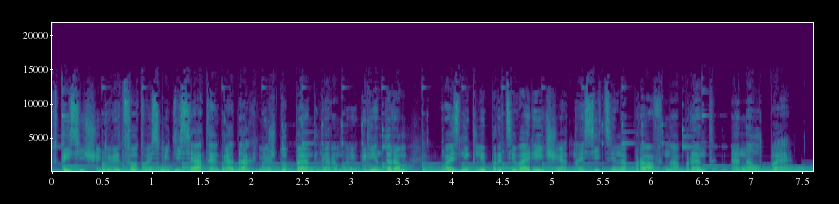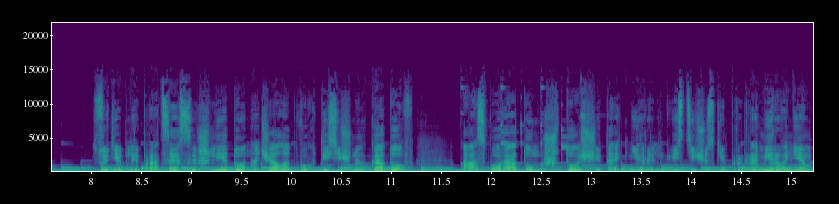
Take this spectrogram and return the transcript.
В 1980-х годах между Бендлером и Гриндером возникли противоречия относительно прав на бренд НЛП. Судебные процессы шли до начала 2000-х годов, а споры о том, что считать нейролингвистическим программированием,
